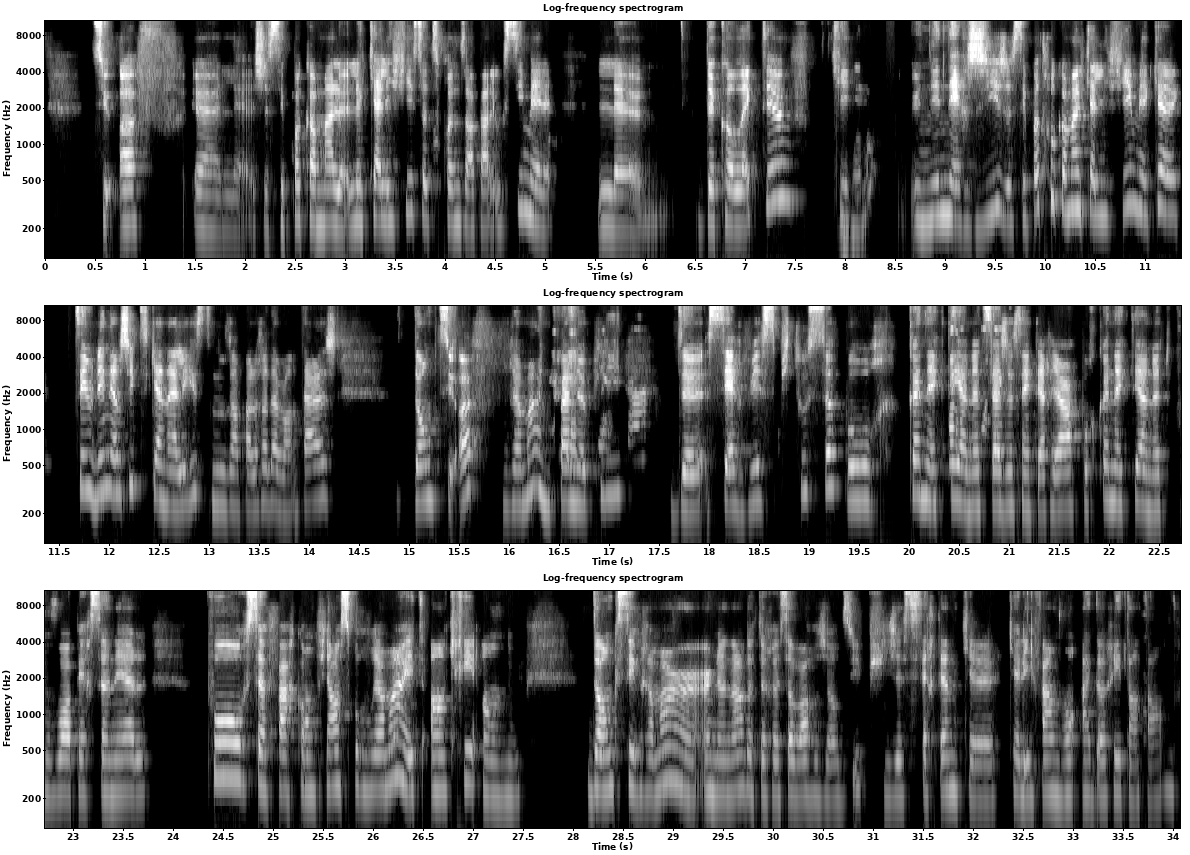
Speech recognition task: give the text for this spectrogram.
tu offres, euh, je ne sais pas comment le, qualifier, ça tu pourras nous en parler aussi, mais le The Collective, qui est mm-hmm. une énergie, je ne sais pas trop comment le qualifier, mais que, une énergie que tu canalises, tu nous en parleras davantage. Donc, tu offres vraiment une panoplie de services, puis tout ça pour connecter à notre sagesse intérieure, pour connecter à notre pouvoir personnel, pour se faire confiance, pour vraiment être ancré en nous. Donc, c'est vraiment un, honneur de te recevoir aujourd'hui, puis je suis certaine que, les femmes vont adorer t'entendre.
